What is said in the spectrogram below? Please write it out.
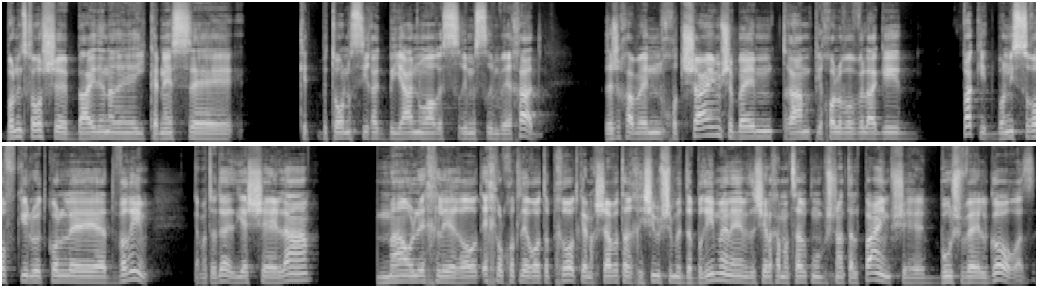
בוא נזכור שביידן הרי ייכנס אה, בתור נשיא רק בינואר 2021. אז יש לך בין חודשיים שבהם טראמפ יכול לבוא ולהגיד, fuck it, בוא נשרוף כאילו את כל אה, הדברים. גם אתה יודע, יש שאלה, מה הולך להיראות, איך הולכות להיראות הבחירות, כן עכשיו התרחישים שמדברים עליהם זה שיהיה לך מצב כמו בשנת 2000, שבוש ואלגור, אז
